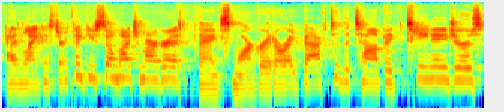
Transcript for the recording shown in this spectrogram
and Lancaster. Thank you so much, Margaret. Thanks, Margaret. All right, back to the topic teenagers.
